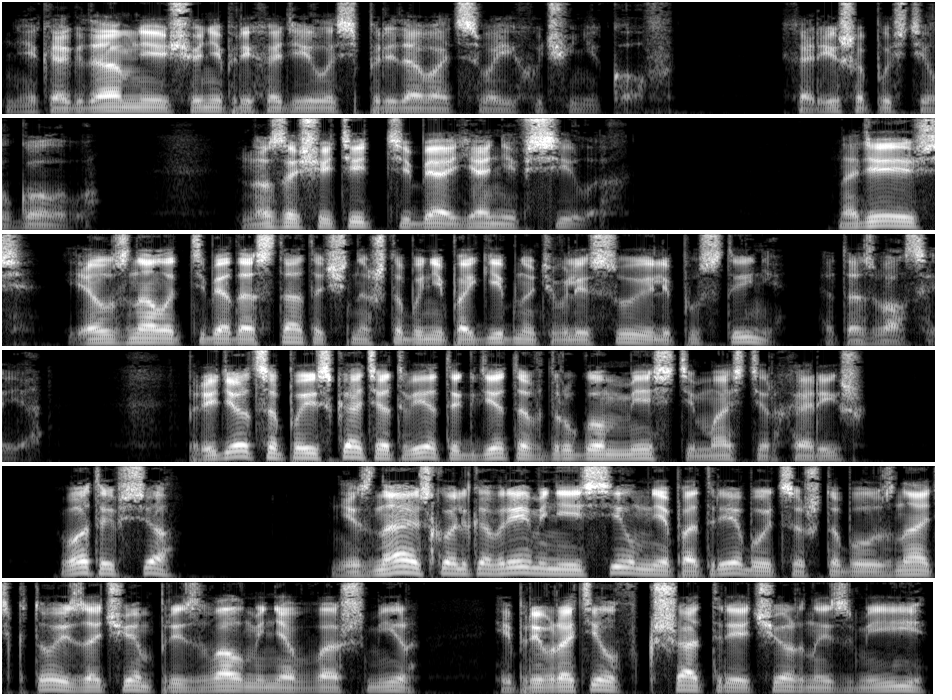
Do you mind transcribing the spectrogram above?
Никогда мне еще не приходилось предавать своих учеников. Хариш опустил голову. Но защитить тебя я не в силах. Надеюсь, я узнал от тебя достаточно, чтобы не погибнуть в лесу или пустыне, отозвался я. Придется поискать ответы где-то в другом месте, мастер Хариш. Вот и все. Не знаю, сколько времени и сил мне потребуется, чтобы узнать, кто и зачем призвал меня в ваш мир и превратил в кшатрия черной змеи.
